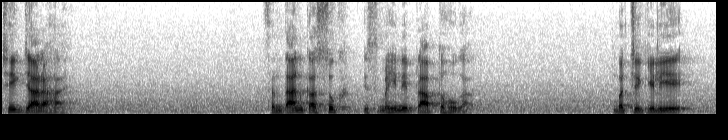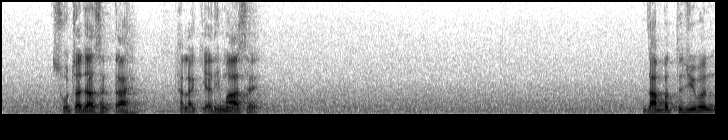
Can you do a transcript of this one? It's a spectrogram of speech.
ठीक जा रहा है। संतान का सुख इस महीने प्राप्त होगा। बच्चे के लिए सोचा जा सकता है, हालाँकि अधिमास है। दाम्पत्य जीवन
